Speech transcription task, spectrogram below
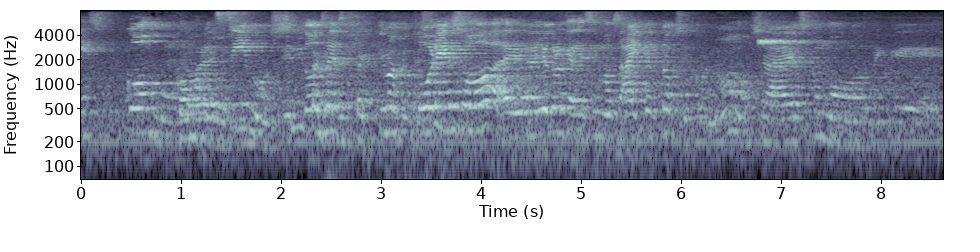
es cómo, ¿Cómo lo decimos. Sí, Entonces, por eso eh, yo creo que decimos, ay, qué tóxico, ¿no? O sea, es como de que...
